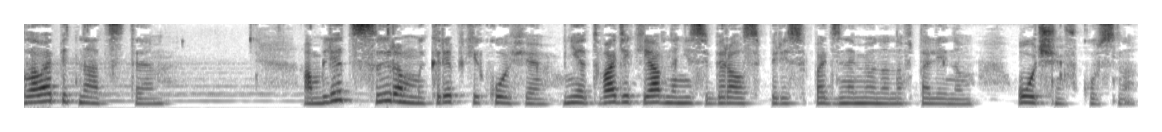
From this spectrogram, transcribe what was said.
Глава 15. Омлет с сыром и крепкий кофе. Нет, Вадик явно не собирался пересыпать знамена нафталином. Очень вкусно.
